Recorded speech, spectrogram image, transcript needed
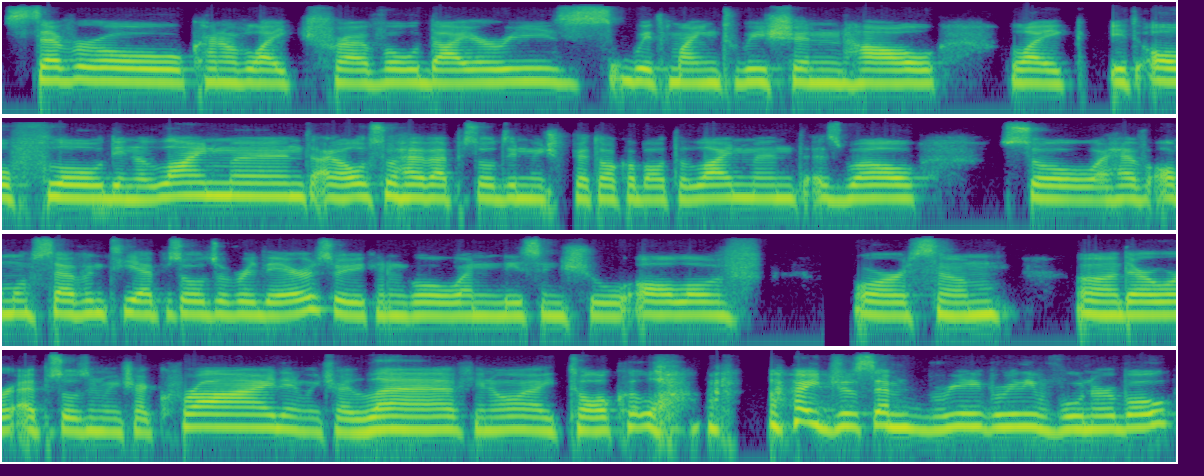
several kind of like travel diaries with my intuition, how like it all flowed in alignment. I also have episodes in which I talk about alignment as well. So I have almost 70 episodes over there. So you can go and listen to all of or some. Uh, there were episodes in which I cried, in which I laughed. You know, I talk a lot. I just am really, really vulnerable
